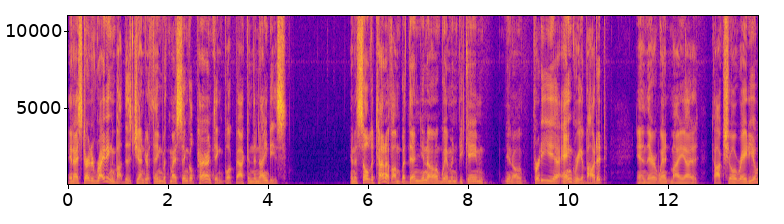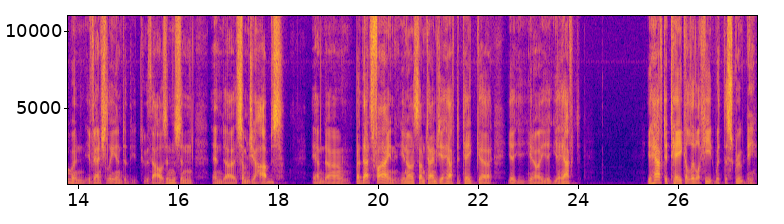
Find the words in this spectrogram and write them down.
And I started writing about this gender thing with my single parenting book back in the 90s. And it sold a ton of them, but then, you know, women became you know, pretty uh, angry about it. And there went my uh, talk show radio, and eventually into the 2000s, and and uh, some jobs. And uh, but that's fine. You know, sometimes you have to take. Uh, you, you know, you, you have. You have to take a little heat with the scrutiny,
